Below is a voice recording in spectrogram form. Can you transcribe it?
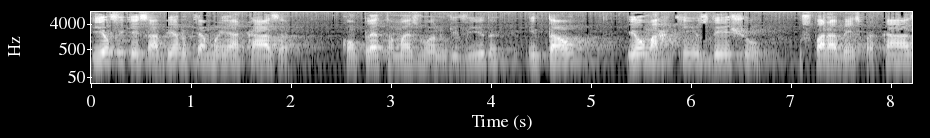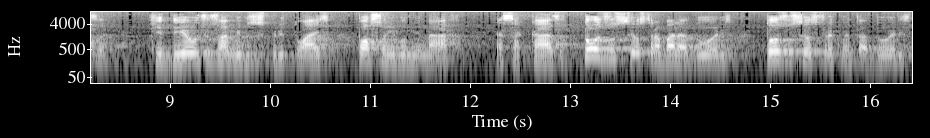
E eu fiquei sabendo que amanhã a casa completa mais um ano de vida. Então, eu, Marquinhos, deixo os parabéns para casa. Que Deus e os amigos espirituais possam iluminar essa casa, todos os seus trabalhadores, todos os seus frequentadores,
